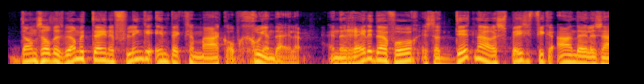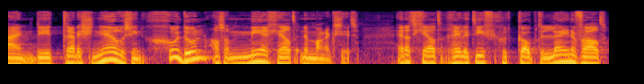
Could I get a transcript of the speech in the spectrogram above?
dan zal dit wel meteen een flinke impact gaan maken op groeiaandelen. En de reden daarvoor is dat dit nou specifieke aandelen zijn die het traditioneel gezien goed doen als er meer geld in de markt zit. En dat geld relatief goedkoop te lenen valt,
